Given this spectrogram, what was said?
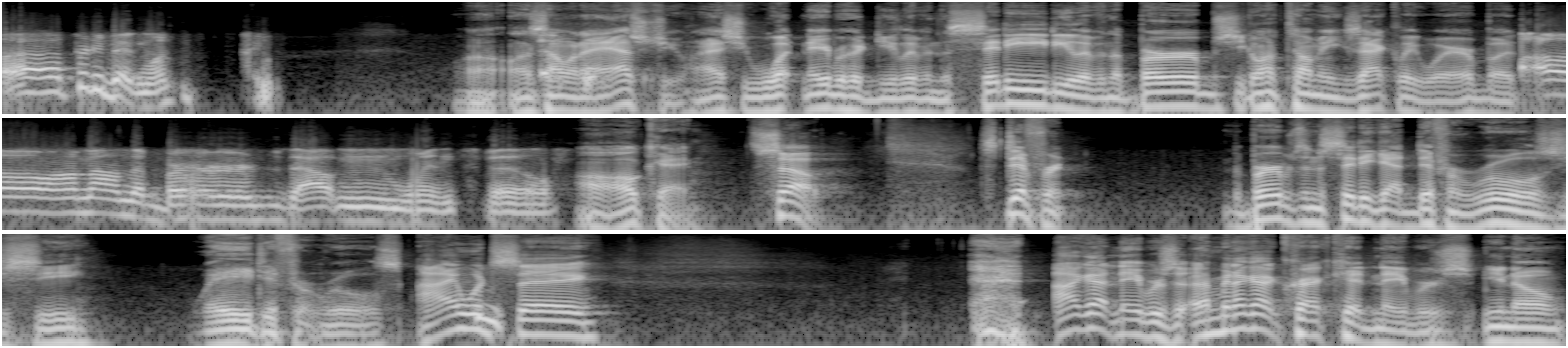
A pretty big one. Well, that's not what I asked you. I asked you what neighborhood do you live in? The city? Do you live in the burbs? You don't have to tell me exactly where, but Oh, I'm out in the burbs, out in Wentzville. oh, okay. So it's different. The burbs and the city got different rules. You see, way different rules. I would hmm. say I got neighbors. I mean, I got crackhead neighbors. You know,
